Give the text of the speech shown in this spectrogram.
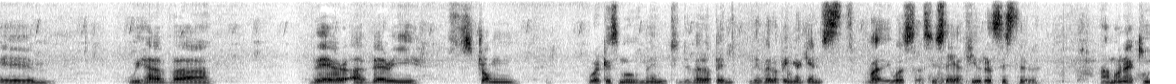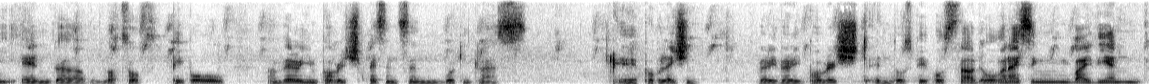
um, we have uh, there a very strong workers' movement developing developing against well, it was as you say a feudal system a monarchy and uh, with lots of people, uh, very impoverished peasants and working class uh, population, very, very impoverished. And those people started organizing by the end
